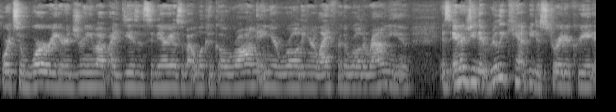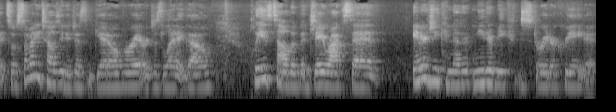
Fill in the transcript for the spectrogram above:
or to worry or dream up ideas and scenarios about what could go wrong in your world in your life or the world around you is energy that really can't be destroyed or created. So if somebody tells you to just get over it or just let it go please tell them that j rock said energy can neither, neither be destroyed or created.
